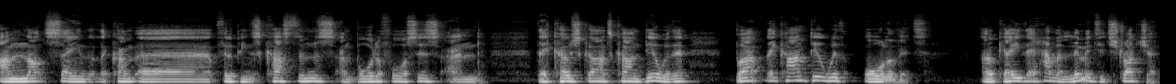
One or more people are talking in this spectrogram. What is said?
I'm not saying that the uh, Philippines customs and border forces and their coast guards can't deal with it, but they can't deal with all of it. Okay, they have a limited structure.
